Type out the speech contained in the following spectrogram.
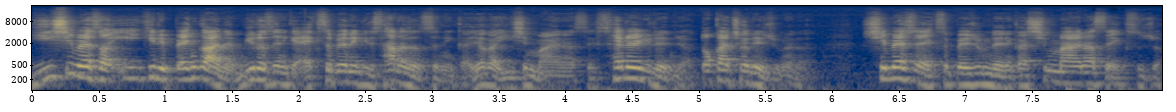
20에서 이 길이 뺀 거 아니야. 밀었으니까 x변의 길이 사라졌으니까. 여기가 20 마이너스. 세로의 길은요. 똑같이 처리해주면은 10에서 x 빼주면 되니까 10 마이너스 x죠.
